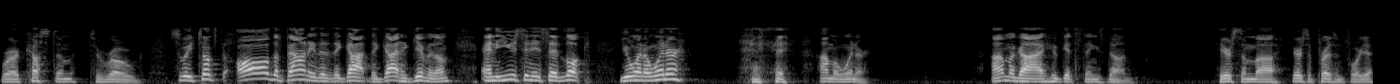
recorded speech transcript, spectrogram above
were accustomed to rove. So he took all the bounty that they got, that God had given them, and he used it and he said, Look, you want a winner? I'm a winner. I'm a guy who gets things done. Here's some. Uh, here's a present for you.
